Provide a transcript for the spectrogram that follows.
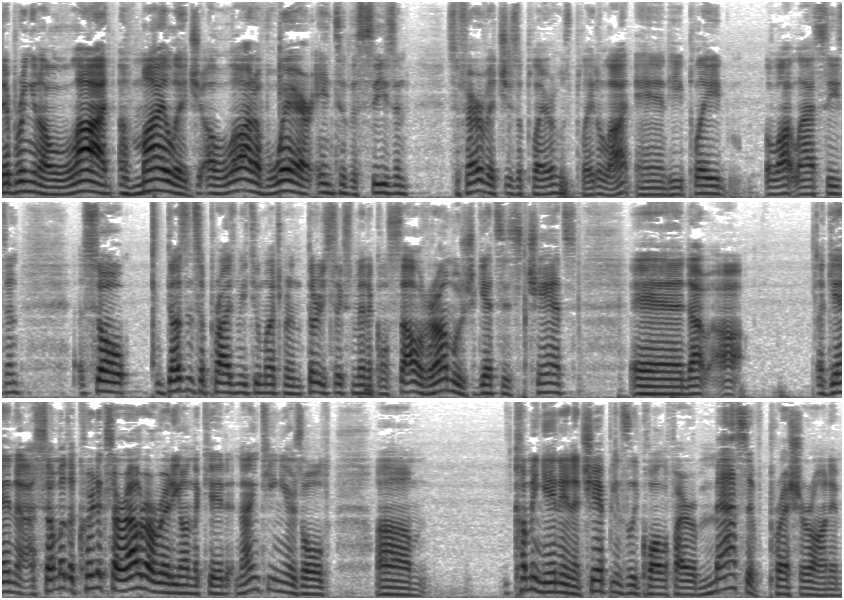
They're bringing a lot of mileage, a lot of wear into the season. Seferovic is a player who's played a lot, and he played a lot last season. So doesn't surprise me too much. But in the 36th minute, Gonçalo Ramos gets his chance, and uh, uh, again, uh, some of the critics are out already on the kid. 19 years old, um, coming in in a Champions League qualifier, massive pressure on him.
